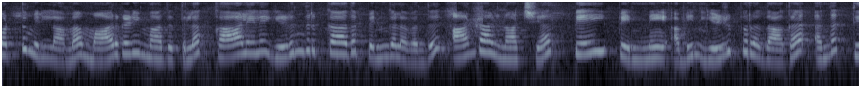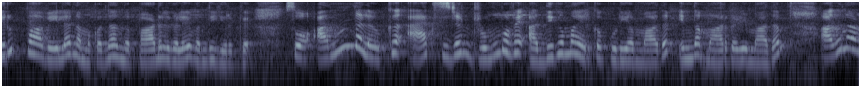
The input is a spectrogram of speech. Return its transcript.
மட்டும் இல்லாமல் மார்கழி மாதத்தில் காலையில் எழுந்திருக்காத பெண்களை வந்து ஆண்டாள் நாச்சியார் பேய் பெண்ணே அப்படின்னு எழுப்புறதாக அந்த திருப்பாவையில் நமக்கு வந்து அந்த பாடல்களே வந்து இருக்குது ஸோ அந்த அளவுக்கு ஆக்சிடென்ட் ரொம்பவே அதிகமாக இருக்கக்கூடிய மாதம் இந்த மார்கழி மாதம். அதனால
